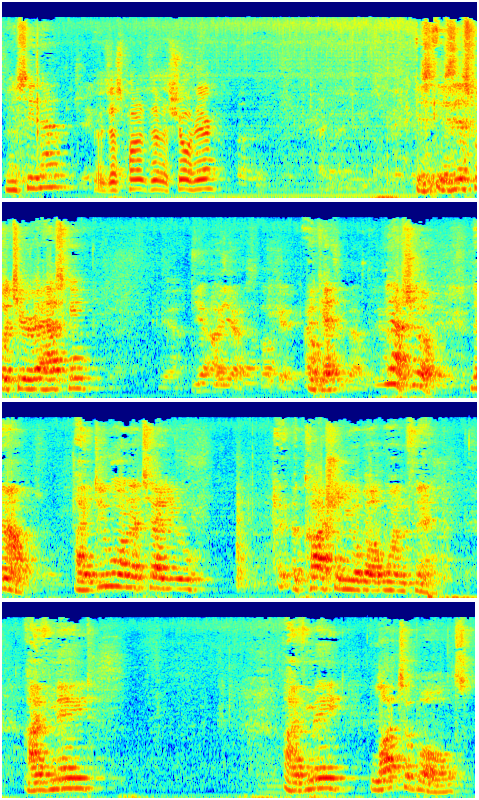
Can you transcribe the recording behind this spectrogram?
Can you see that? Uh, Just put it to the show here. Is, is this what you're asking? Yeah, oh, yes, okay. I Okay. can see that one. Yeah, sure. Now, I do want to tell you, uh, caution you about one thing. I've made, I've made lots of bowls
